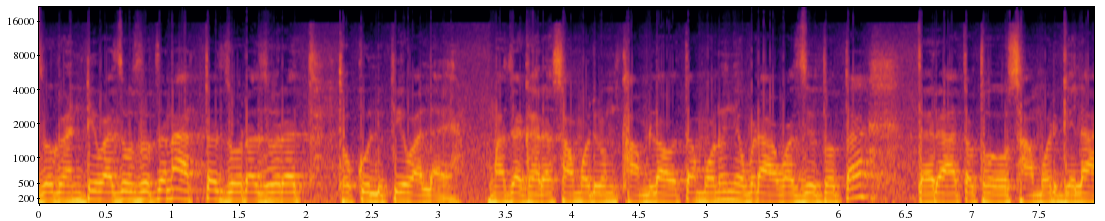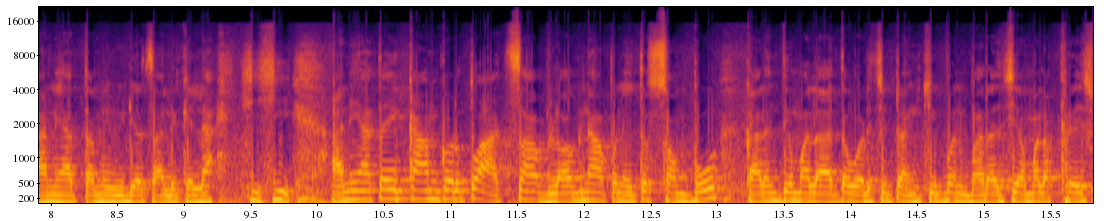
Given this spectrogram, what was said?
जो घंटी वाजवत होता ना आत्ता जोराजोरात तो कुलपीवाला आहे. माझ्या घरासमोर येऊन थांबला होता म्हणून एवढा आवाज येत होता. तर आता तो समोर गेला आणि आता मी व्हिडिओ चालू केला. ही ही. आणि आता एक काम करतो आजचा हा ब्लॉग ना आपण इथं संपू कारण ती मला आता वरची टंकी पण भरायची आहे. मला फ्रेश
